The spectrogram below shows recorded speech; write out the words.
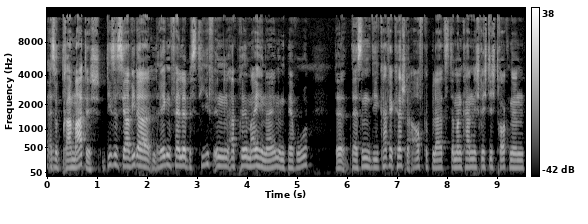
also dramatisch. Dieses Jahr wieder Regenfälle bis tief in April, Mai hinein in Peru. Da, da sind die Kaffeekirschen aufgeplatzt, man kann nicht richtig trocknen.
